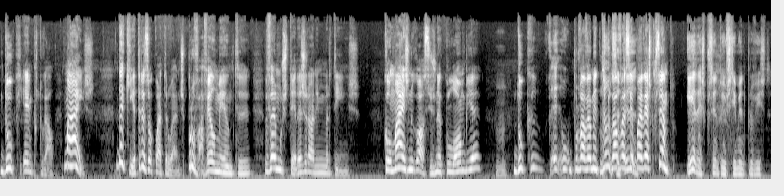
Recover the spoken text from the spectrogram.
do que em Portugal. Mas, daqui a 3 ou 4 anos, provavelmente, vamos ter a Jerónimo Martins com mais negócios na Colômbia do que eh, o- provavelmente Não, Portugal vai certeza. ser para 10%. É 10% do investimento previsto.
